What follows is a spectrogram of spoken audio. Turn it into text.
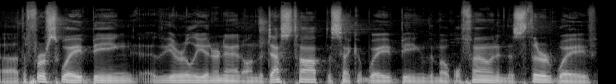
Uh, the first wave being the early internet on the desktop, the second wave being the mobile phone, and this third wave,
